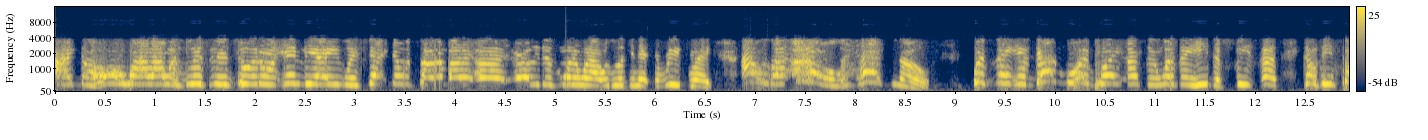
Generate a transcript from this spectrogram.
I the whole while I was listening to it on NBA when Shaq was talking about it uh, early this morning when I was looking at the replay, I was like, oh heck no. But say if that boy play us and what thing he defeats us because he's so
